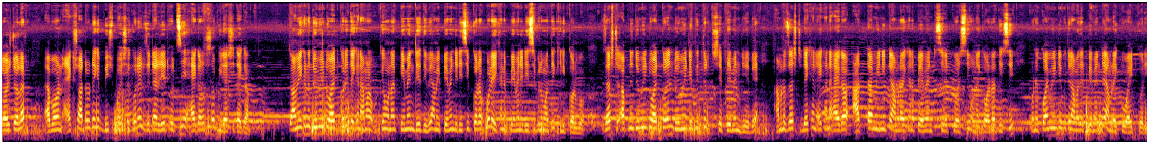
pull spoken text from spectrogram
দশ ডলার এবং একশো আঠারো টাকা বিশ পয়সা করে যেটা রেট হচ্ছে এগারোশো বিরাশি টাকা। তো আমি এখানে দু মিনিট ওয়েট করে দেখেন আমার ওকে ওনার পেমেন্ট দিয়ে দেবে। আমি পেমেন্ট রিসিভ করার পরে এখানে পেমেন্ট রিসিভের মধ্যে ক্লিক করব। জাস্ট আপনি দু মিনিট ওয়েট করেন, দু মিনিটের ভিতর সে পেমেন্ট দিয়ে দেবে। আমরা জাস্ট দেখেন এখানে এগারো, আটটা মিনিটে আমরা এখানে পেমেন্ট সিলেক্ট করছি, ওনাকে অর্ডার দিচ্ছি। উনি কয় মিনিটের ভিতরে আমাদের পেমেন্টে আমরা একটু ওয়েট করি।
